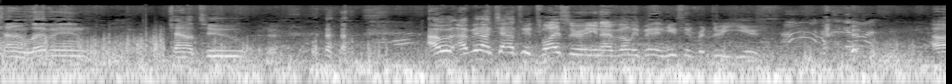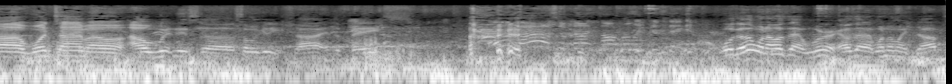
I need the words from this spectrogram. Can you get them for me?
Channel 11, Channel 2. I w- I've been on Channel 2 twice already, and I've only been in Houston for three years. Uh, one time I'll, I'll witness uh, someone getting shot in the face. wow, so not, not really good day. Well, the other one I was at work. I was at one of my jobs,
